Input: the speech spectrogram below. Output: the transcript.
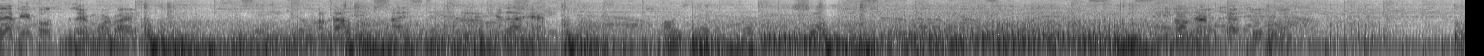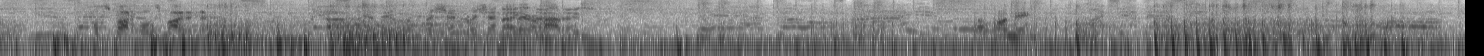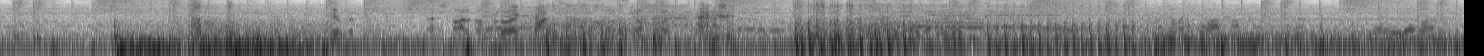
Hey, that vehicle's. Is there more by it? Okay. Nice. You hear that? Yeah. Oh, he's dead. Shit! Oh, there's Tattoos, man. Hold spot, hold spot in there. Uh, push in, push in, Nice, clear him out. nice. up on me. That's not a correct point. This is what I'm. I feel like four. I'm. I'm yeah. Yeah, we got one.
